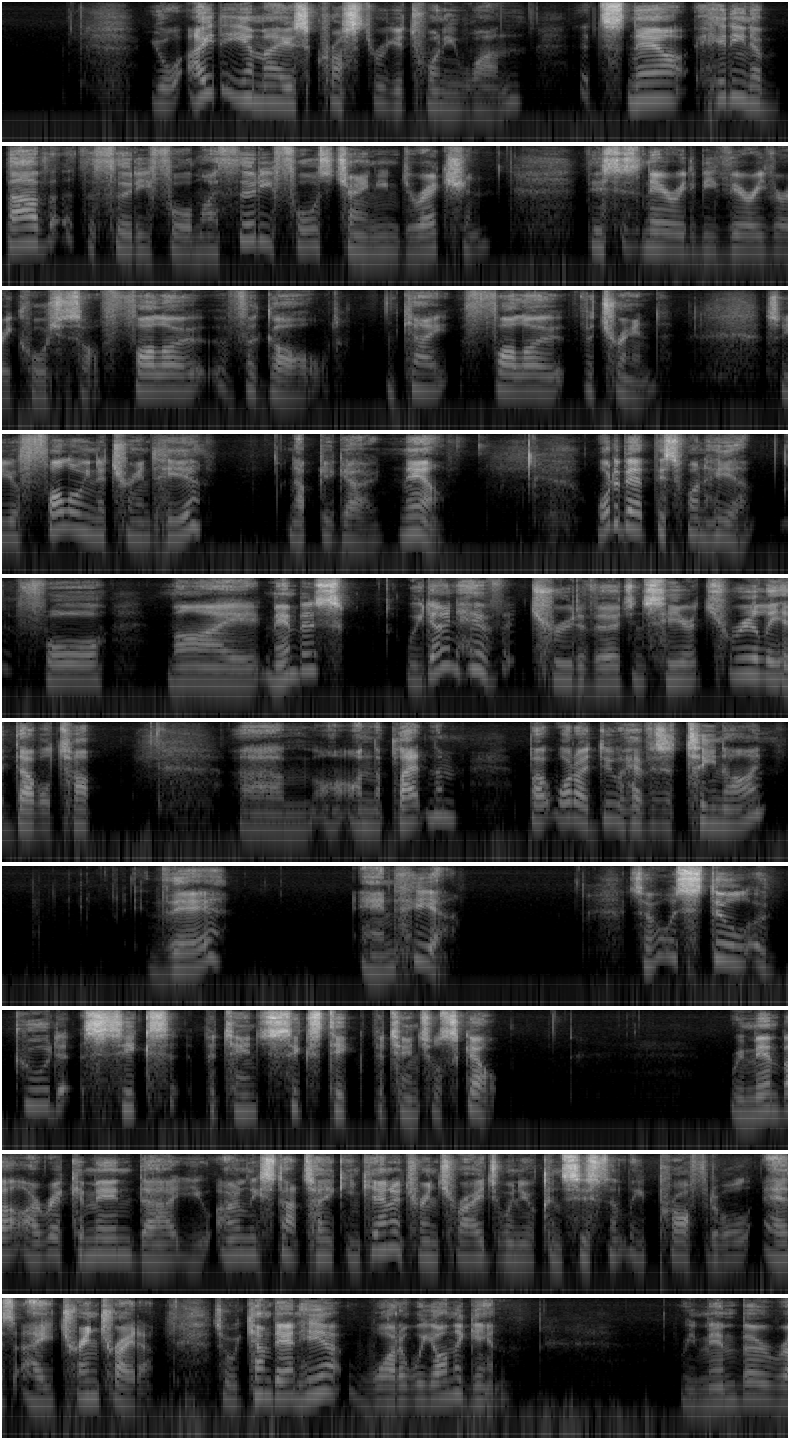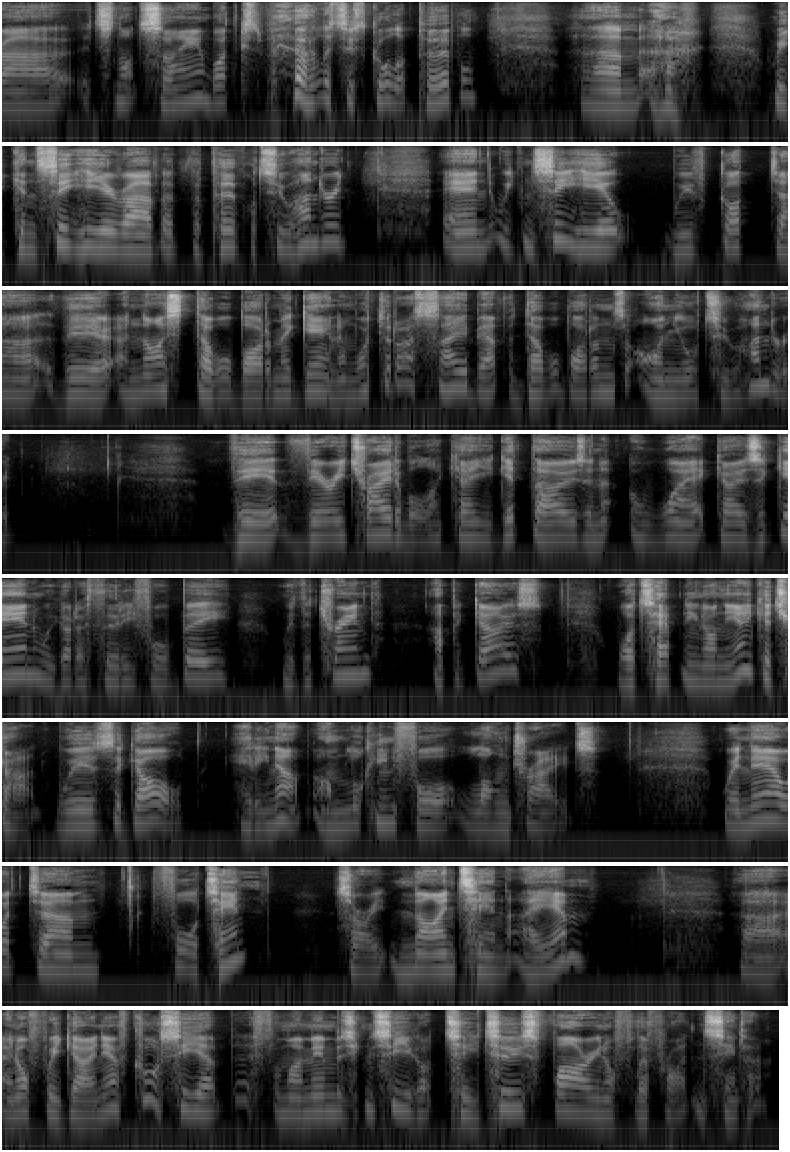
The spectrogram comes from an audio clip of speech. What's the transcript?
Your 8 EMA has crossed through your 21 it's now heading above the 34 my 34 is changing direction. This is an area to be very very cautious of. Follow the gold okay? Follow the trend. So you're following a trend here and up you go. Now what about this one here? For my members we don't have true divergence here. It's really a double top um, on the platinum. But what I do have is a T9 there and here so it was still a good six potential six tick potential scalp. Remember I recommend uh, you only start taking counter trend trades when you're consistently profitable as a trend trader. So we come down here what are we on again? Remember uh, it's not saying what let's just call it purple. Um, uh, we can see here uh, the purple 200 and we can see here we've got uh, there a nice double bottom again. And what did I say about the double bottoms on your 200 they're very tradable. Okay you get those and away it goes again. We got a 34b with the trend. Up it goes. What's happening on the anchor chart? Where's the gold? Heading up. I'm looking for long trades. We're now at um, 410 sorry 910 a.m. Uh, and off we go. Now of course here for my members you can see you've got t2s firing off left right and center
